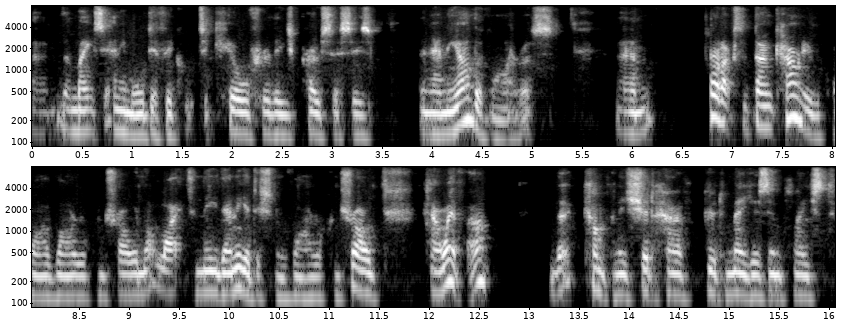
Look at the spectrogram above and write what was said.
um, that makes it any more difficult to kill through these processes than any other virus. Um, products that don't currently require viral control are not likely to need any additional viral control. However, that companies should have good measures in place to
